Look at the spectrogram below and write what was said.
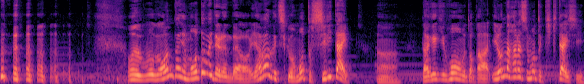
僕本当に求めてるんだよ。山口くんをもっと知りたい、うん、打撃フォームとかいろんな話もっと聞きたいし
